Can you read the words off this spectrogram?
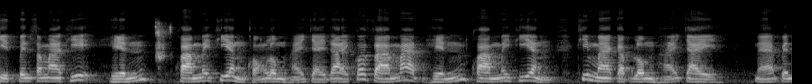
จิตเป็นสมาธิเห็นความไม่เที่ยงของลมหายใจได้ ก็สามารถเห็นความไม่เที่ยงที่มากับลมหายใจนะเป็น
